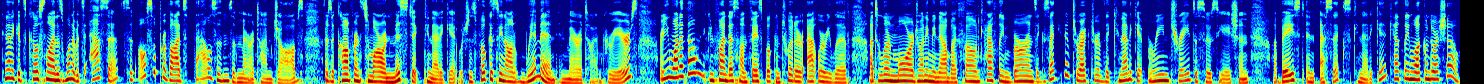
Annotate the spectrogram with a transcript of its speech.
Connecticut's coastline is one of its assets. It also provides thousands of maritime jobs. There's a conference tomorrow in Mystic, Connecticut, which is focusing on women in maritime careers. Are you one of them? You can find us on Facebook and Twitter at Where We Live. Uh, to learn more, joining me now by phone, Kathleen Burns, Executive Director of the Connecticut Marine Trades Association, uh, based in Essex, Connecticut. Kathleen, welcome to our show.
